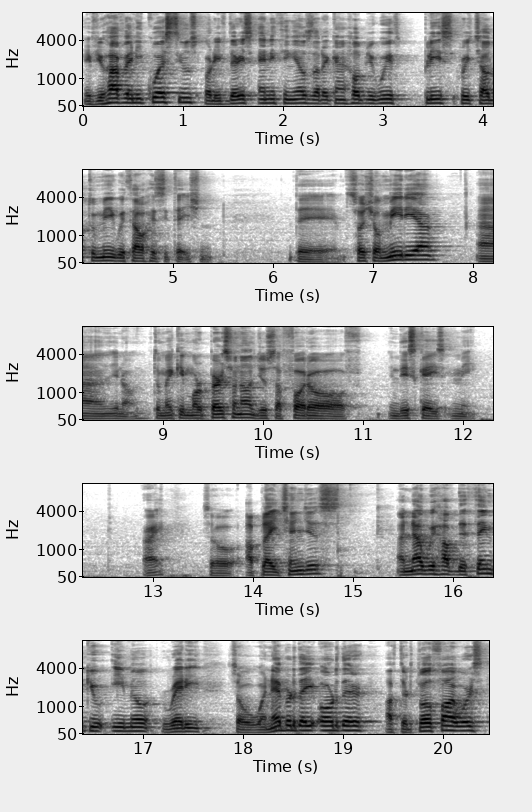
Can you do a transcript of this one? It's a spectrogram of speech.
If you have any questions or if there is anything else that I can help you with, please reach out to me without hesitation. The social media, and you know, to make it more personal, use a photo of, in this case, me. All right? So apply changes. And now we have the thank you email ready so whenever they order, after 12 hours,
